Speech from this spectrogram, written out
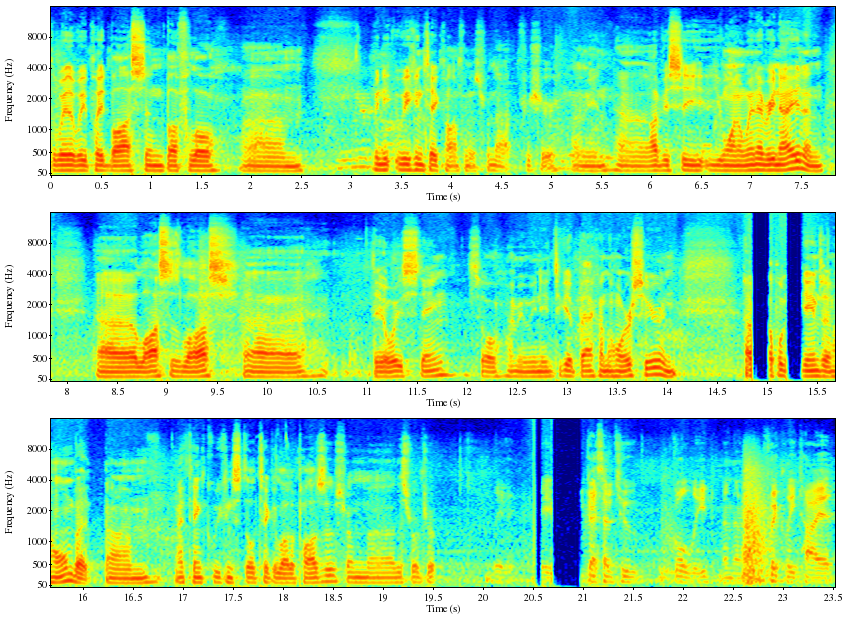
the way that we played Boston, Buffalo, um, we, we can take confidence from that for sure. I mean, uh, obviously, you want to win every night, and uh, loss is loss. Uh, they always sting. So, I mean, we need to get back on the horse here and have a couple games at home, but um, I think we can still take a lot of positives from uh, this road trip. You guys had a two goal lead and then quickly tie it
